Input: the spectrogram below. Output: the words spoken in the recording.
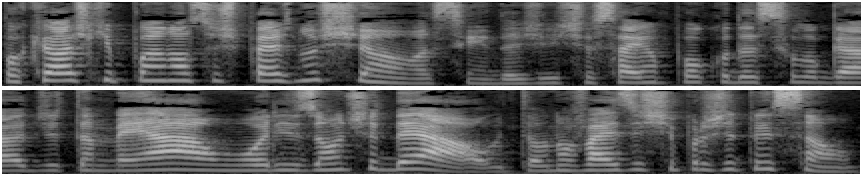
Porque eu acho que põe nossos pés no chão, assim, da gente sair um pouco desse lugar de também, ah, um horizonte ideal, então não vai existir prostituição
